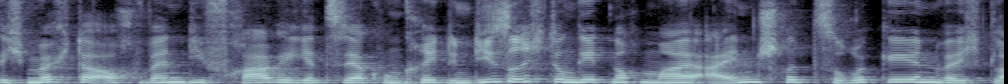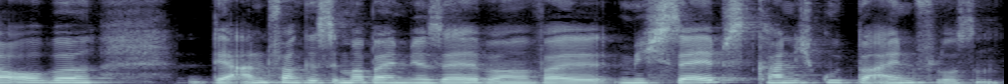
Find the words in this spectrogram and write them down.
Ich möchte auch, wenn die Frage jetzt sehr konkret in diese Richtung geht, noch mal einen Schritt zurückgehen, weil ich glaube, der Anfang ist immer bei mir selber, weil mich selbst kann ich gut beeinflussen.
